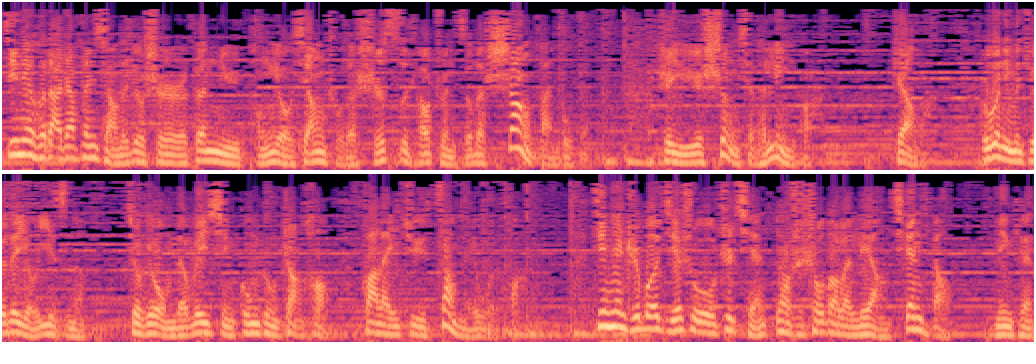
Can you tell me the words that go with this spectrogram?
今天和大家分享的就是跟女朋友相处的十四条准则的上半部分，至于剩下的另一半，这样吧，如果你们觉得有意思呢，就给我们的微信公众账号发来一句赞美我的话。今天直播结束之前，要是收到了两千条，明天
